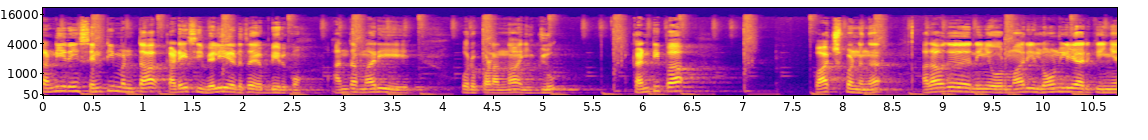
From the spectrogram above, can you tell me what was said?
கண்ணீரையும் சென்டிமெண்ட்டாக கடைசி வெளியே எடுத்தால் எப்படி இருக்கும்? அந்த மாதிரி ஒரு படம் தான் இக்லூ. கண்டிப்பாக வாட்ச் பண்ணுங்கள் அதாவது நீங்கள் ஒரு மாதிரி லோன்லியாக இருக்கீங்க.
